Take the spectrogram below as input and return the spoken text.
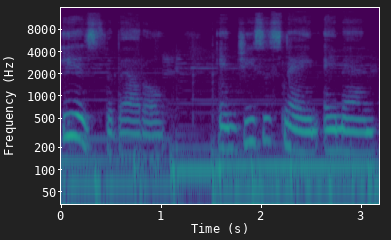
is the battle. In Jesus' name, amen.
